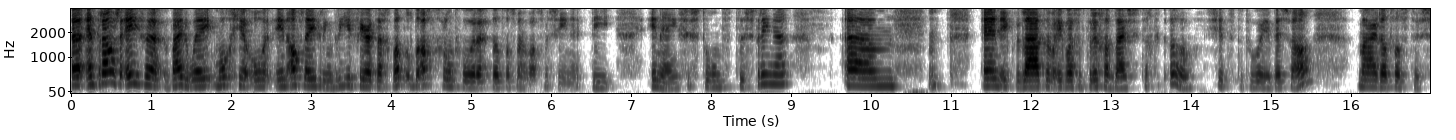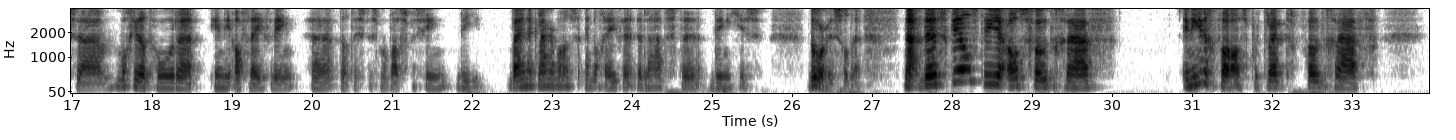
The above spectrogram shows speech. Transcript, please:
Uh, en trouwens, even by the way, mocht je in aflevering 43 wat op de achtergrond horen, dat was mijn wasmachine die ineens stond te springen. Um, en ik, later, ik was op terug aan het luisteren, dacht ik, oh shit, dat hoor je best wel. Maar dat was dus, uh, mocht je dat horen in die aflevering, uh, dat is dus mijn wasmachine die bijna klaar was en nog even de laatste dingetjes doorhusselde. Nou, de skills die je als fotograaf, in ieder geval als portretfotograaf,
